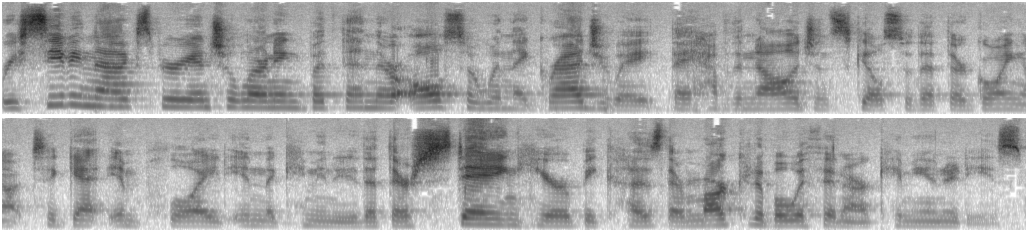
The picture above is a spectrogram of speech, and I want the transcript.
receiving that experiential learning, but then they're also, when they graduate, they have the knowledge and skills so that they're going out to get employed in the community, that they're staying here because they're marketable within our communities.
